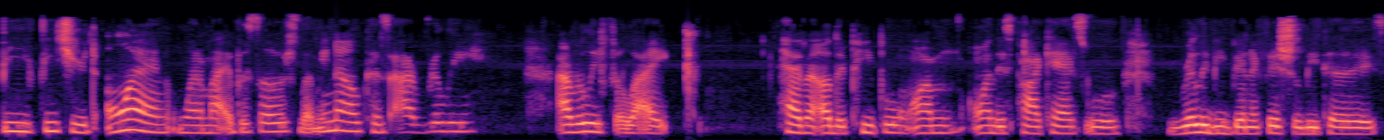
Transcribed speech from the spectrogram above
be featured on one of my episodes let me know because i really i really feel like having other people on on this podcast will really be beneficial because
